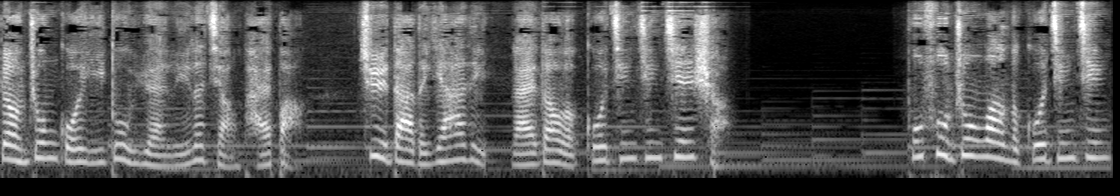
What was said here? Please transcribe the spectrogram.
让中国一度远离了奖牌榜，巨大的压力来到了郭晶晶肩上。不负众望的郭晶晶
